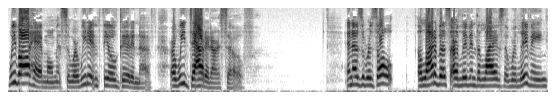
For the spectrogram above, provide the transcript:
We've all had moments where we didn't feel good enough or we doubted ourselves. And as a result, a lot of us are living the lives that we're living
